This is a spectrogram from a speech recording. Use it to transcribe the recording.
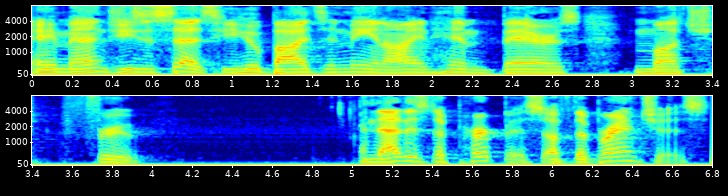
Amen. Jesus says, He who abides in me and I in him bears much fruit. And that is the purpose of the branches.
